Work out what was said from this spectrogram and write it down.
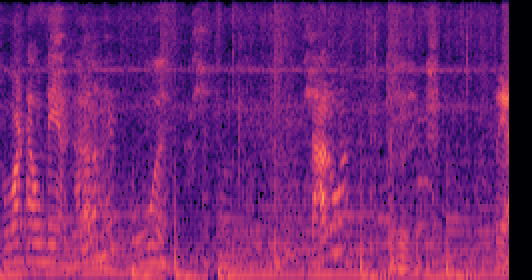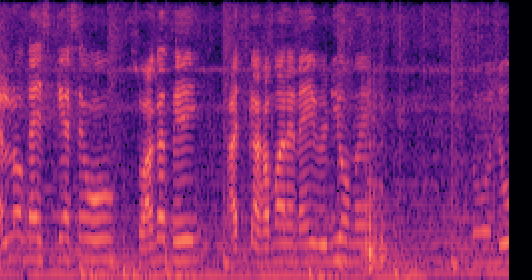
શોર્ટ આઉટ યાર ગરમ है ओए चालू है तो हेलो गाइस कैसे हो स्वागत है आज का हमारे नए वीडियो में तो जो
